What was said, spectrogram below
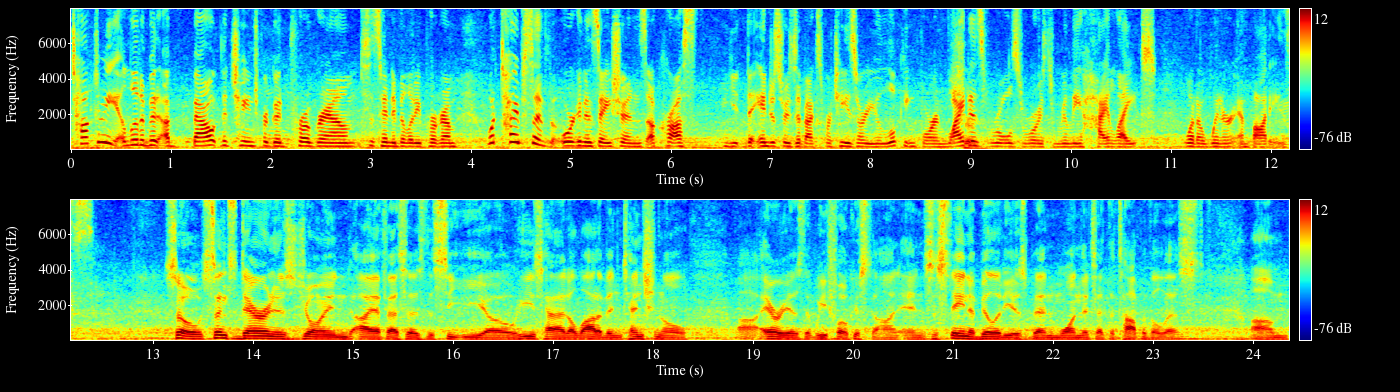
talk to me a little bit about the Change for Good program, sustainability program. What types of organizations across the industries of expertise are you looking for, and why Sure. does Rolls-Royce really highlight what a winner embodies? So since Darren has joined IFS as the CEO, he's had a lot of intentional uh, areas that we focused on, and sustainability has been one that's at the top of the list. Um,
